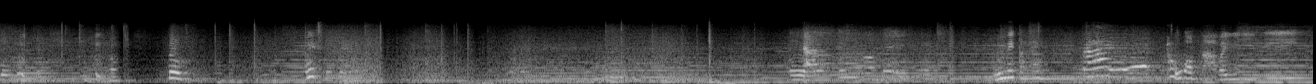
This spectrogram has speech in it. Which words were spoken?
ตัวฝึกตัวฝึกครับตัวเฮ้ยเออไม่ต้องตายเอาเอาขาไปดีๆ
